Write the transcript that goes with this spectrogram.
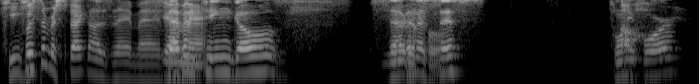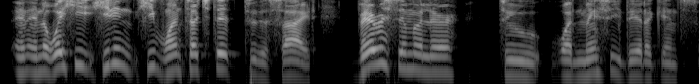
He, he Put some respect on his name, man. Yeah, man. 17 goals, seven Beautiful. assists, 24. and, and the way he he didn't he one touched it to the side, very similar to what Messi did against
